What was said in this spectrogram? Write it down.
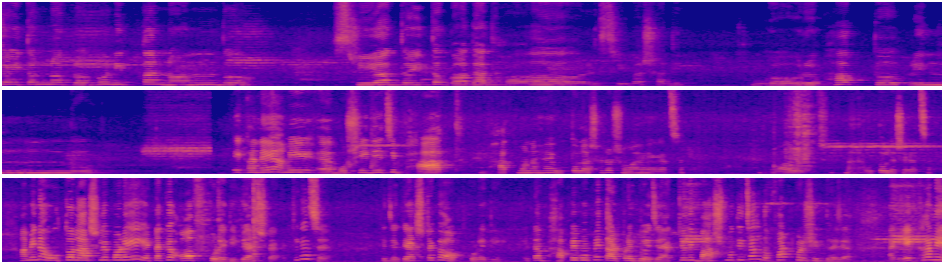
চৈতন্য প্রভু নিত্যানন্দ। শ্রী অদ্বৈত গদাধর শ্রীবাসাদি, গৌর ভক্ত বৃন্দ এখানে আমি বসিয়ে দিয়েছি ভাত। ভাত মনে হয় উতল আসারও সময় হয়ে গেছে। হ্যাঁ উতল এসে গেছে। আমি না উতল আসলে পরেই এটাকে অফ করে দিই গ্যাসটাকে, ঠিক আছে? এই যে গ্যাসটাকে অফ করে দিই। এটা ভাপে ভাপে তারপরে হয়ে যায়। অ্যাকচুয়ালি বাসমতি চাল তো ফট করে সিদ্ধ হয়ে যায়। আর এখানে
